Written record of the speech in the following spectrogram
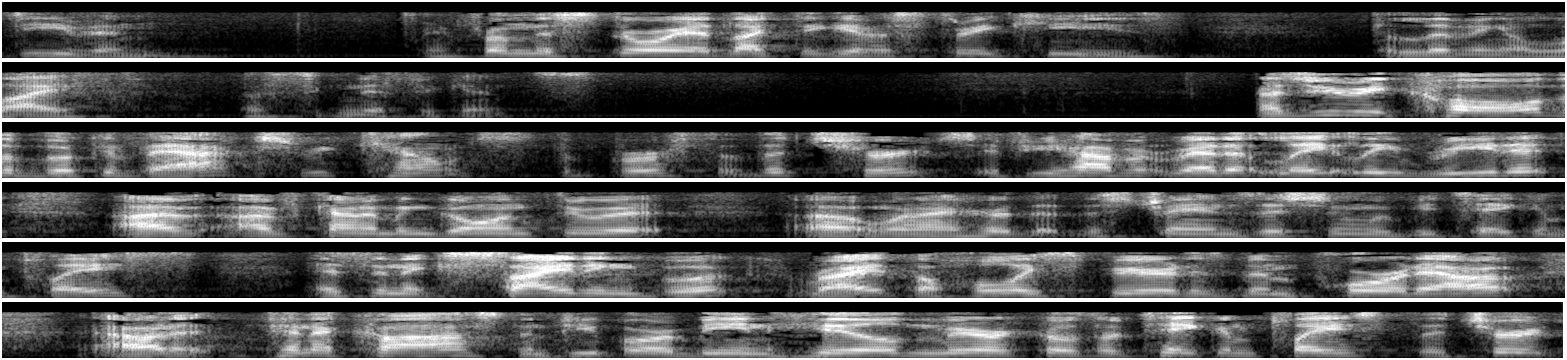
Stephen. And from this story, I'd like to give us three keys to living a life of significance. As you recall, the book of Acts recounts the birth of the church. If you haven't read it lately, read it. I've, I've kind of been going through it uh, when I heard that this transition would be taking place. It's an exciting book, right? The Holy Spirit has been poured out out at Pentecost, and people are being healed. Miracles are taking place. The church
